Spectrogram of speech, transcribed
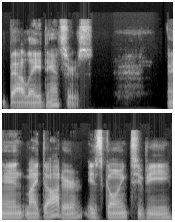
ballet dancers. And my daughter is going to be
